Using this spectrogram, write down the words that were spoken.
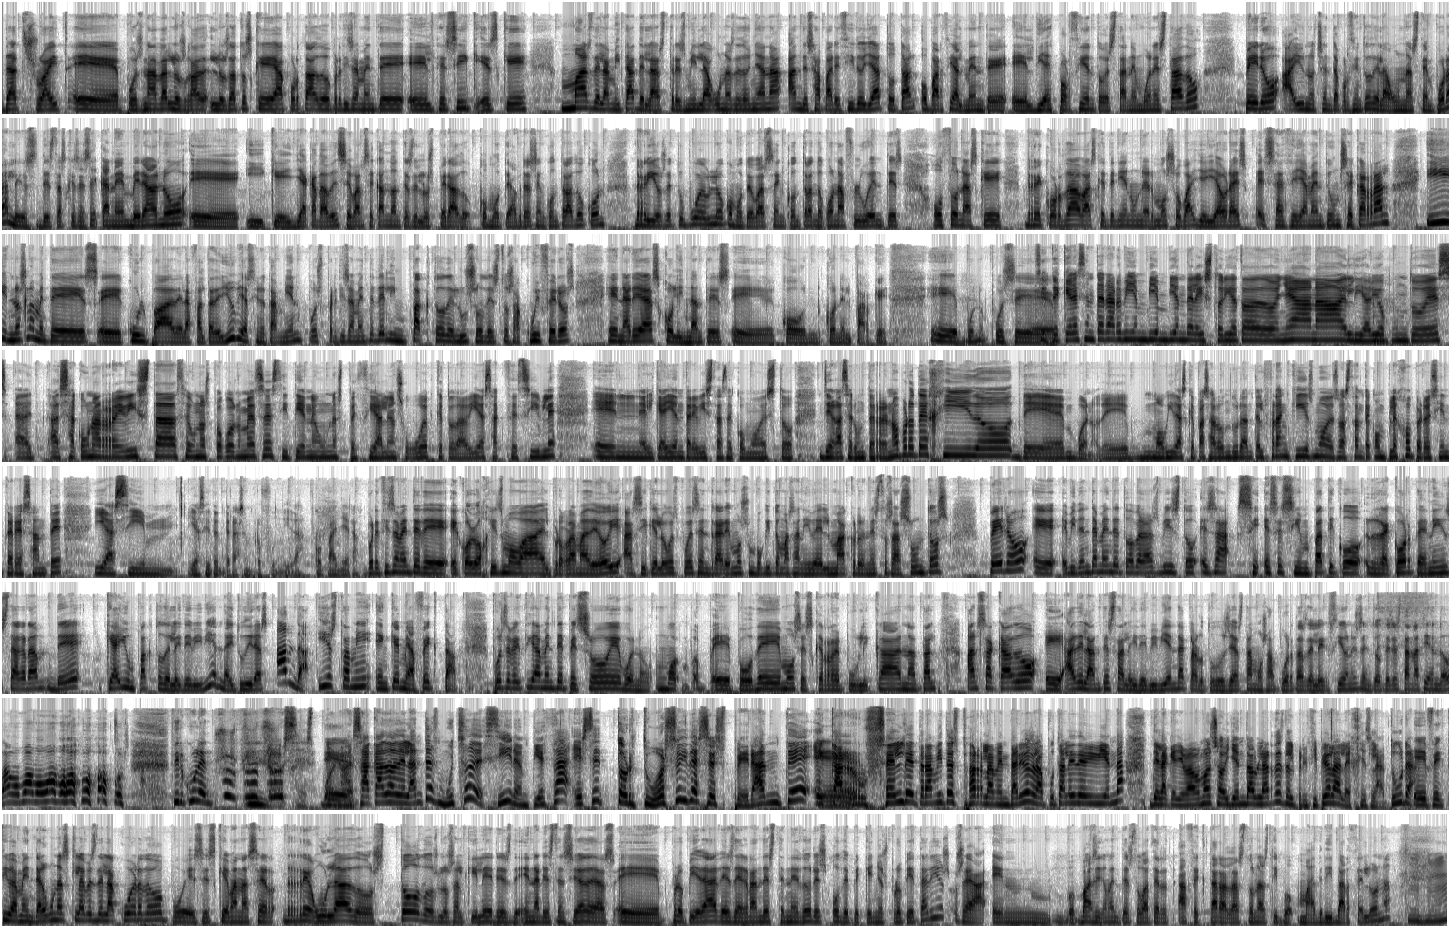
That's right. Eh, pues nada, los, los datos que ha aportado precisamente el CSIC es que más de la mitad de las 3.000 lagunas de Doñana han desaparecido ya total o parcialmente. El 10% están en buen estado, pero hay un 80% de lagunas temporales, de estas que se secan en verano eh, y que ya cada vez se van secando antes de lo esperado, como te habrás encontrado con ríos de tu pueblo, como te vas encontrando con afluentes o zonas que recordabas que tenían un hermoso valle y ahora es, es sencillamente un secarral. Y no solamente es eh, culpa de la falta de lluvia, sino también, pues precisamente del impacto del uso de estos acuíferos en áreas colindantes eh, con, con el parque. Eh, bueno, pues. Si te quieres enterar bien, bien, bien de la historieta de Doñana, el diario.es eh, sacó una revista hace unos pocos meses y tiene un especial en su web que todavía es accesible en el que hay entrevistas de cómo esto llega a ser un terreno protegido, de bueno, de movidas que pasaron durante el franquismo. Es bastante complejo, pero es interesante y así, mm, y así te enteras en profundidad, compañera. Precisamente de ecologismo va el programa de hoy, así que luego después entraremos un poquito más a nivel macro en estos asuntos, pero eh, evidentemente tú habrás visto esa, ese simpático recorte en Instagram de que hay un pacto de ley de vivienda y tú dirás, anda, ¿y esto a mí en qué me afecta? Pues efectivamente PSOE, bueno, eh, Podemos, Esquerra Republicana, tal, han sacado eh, adelante esta ley de vivienda, claro, todos ya estamos a puertas de elecciones, entonces están haciendo, vamos, vamos, vamos, vamos, vamos, circulen. Bueno, han sacado adelante es mucho decir, empieza ese tortuoso y desesperante carrusel de trámites parlamentarios de la puta ley de vivienda de la que llevábamos oyendo hablar desde el principio de la legislatura. Efectivamente, algunas claves del acuerdo, pues es que van a ser regulados todos los alquileres en áreas tensionadas, eh, propiedades de grandes tenedores o de pequeños propietarios. O sea, en, básicamente esto va a afectar a las zonas tipo Madrid-Barcelona.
